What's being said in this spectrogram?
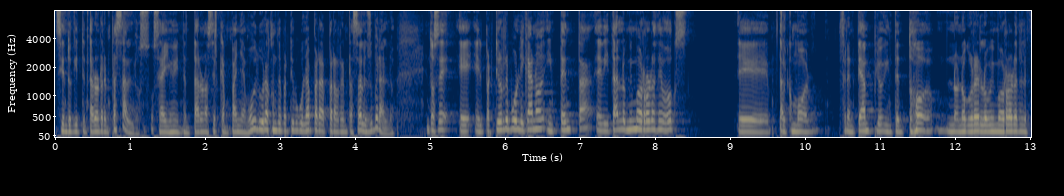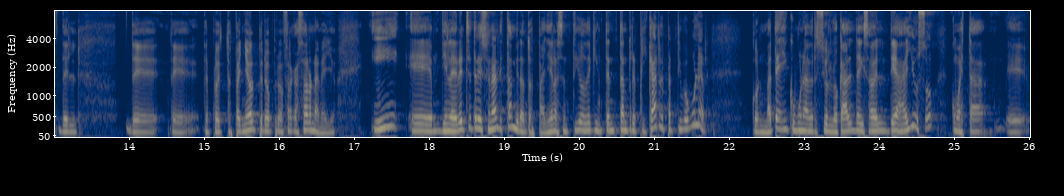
siendo que intentaron reemplazarlos. O sea, ellos intentaron hacer campañas muy duras contra el Partido Popular para, para reemplazarlo y superarlo. Entonces, eh, el Partido Republicano intenta evitar los mismos errores de Vox, eh, tal como Frente Amplio intentó no, no correr los mismos errores del, del, proyecto español, pero, pero fracasaron en ello. Y, eh, y, en la derecha tradicional están mirando a España en el sentido de que intentan replicar el Partido Popular, con Matei como una versión local de Isabel Díaz Ayuso, como esta eh,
